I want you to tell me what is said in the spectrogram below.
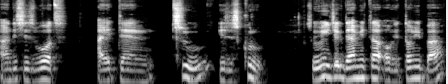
and this is what item two is the screw so when you check diameter of the tommy bar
